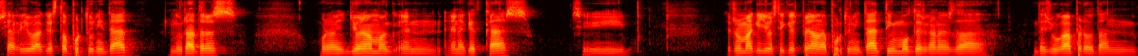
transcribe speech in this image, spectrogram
si arriba aquesta oportunitat, nosaltres, bueno, jo en, en, en aquest cas, si, és normal que jo estic esperant l'oportunitat, tinc moltes ganes de, de jugar, però tant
